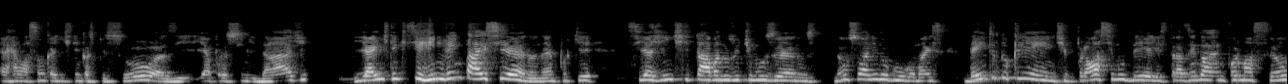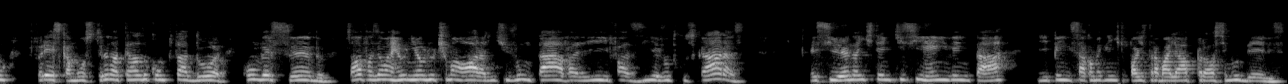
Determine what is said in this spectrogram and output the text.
é, a relação que a gente tem com as pessoas e, a proximidade. E aí a gente tem que se reinventar esse ano, né, porque se a gente estava nos últimos anos, não só ali no Google, mas dentro do cliente, próximo deles, trazendo a informação fresca, mostrando a tela do computador, conversando, só fazer uma reunião de última hora, a gente juntava ali fazia junto com os caras. Esse ano a gente tem que se reinventar e pensar como é que a gente pode trabalhar próximo deles.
